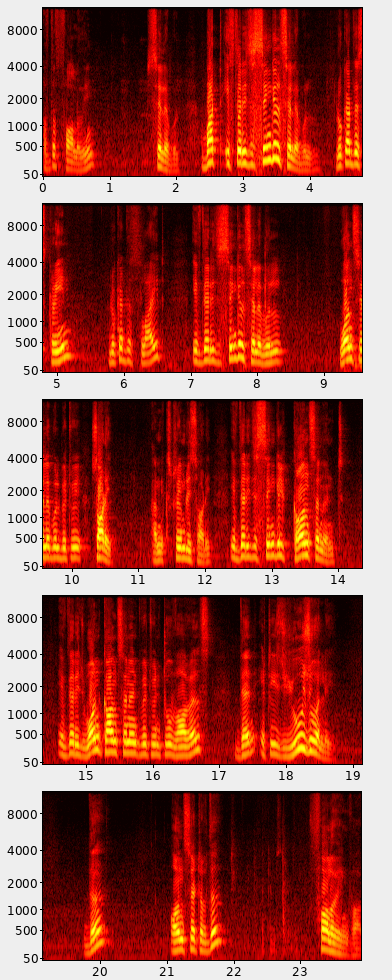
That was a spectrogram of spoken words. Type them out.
of the following syllable. But if there is a single syllable, look at the screen, look at the slide, if there is a single syllable, one syllable between, sorry, I am extremely sorry, if there is a single consonant, if there is one consonant between two vowels, then it is usually the onset of the following vowel.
